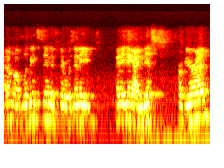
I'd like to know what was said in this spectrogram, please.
I don't know, Livingston, if there was any, anything I missed from your end?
